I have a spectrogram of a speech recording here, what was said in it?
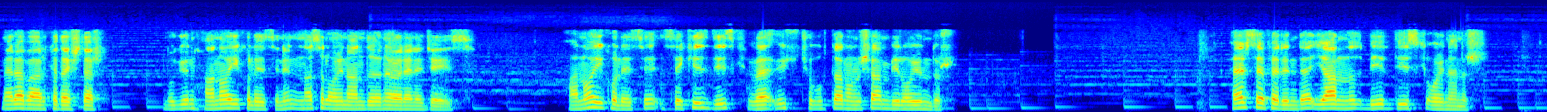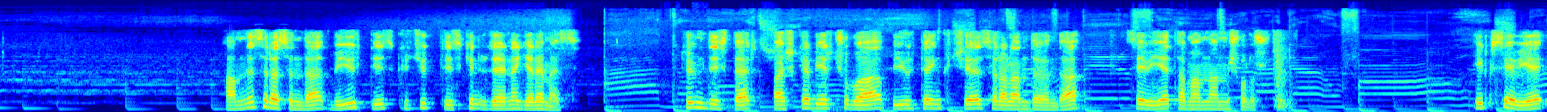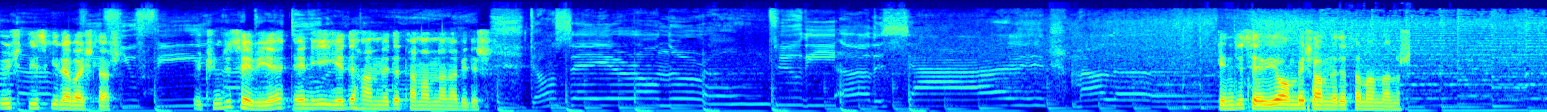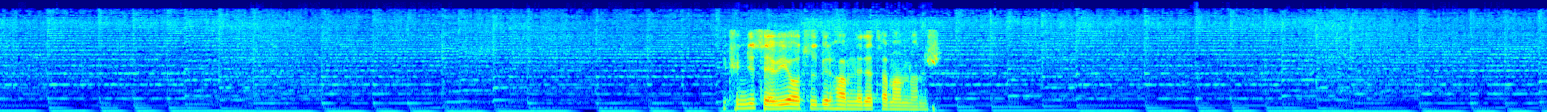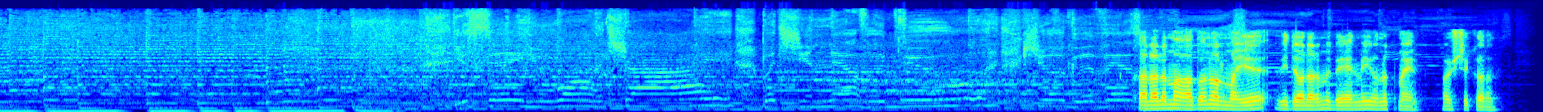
Merhaba arkadaşlar. Bugün Hanoi Kulesi'nin nasıl oynandığını öğreneceğiz. Hanoi Kulesi 8 disk ve 3 çubuktan oluşan bir oyundur. Her seferinde yalnız bir disk oynanır. Hamle sırasında büyük disk küçük diskin üzerine gelemez. Tüm diskler başka bir çubuğa büyükten küçüğe sıralandığında seviye tamamlanmış olur. İlk seviye 3 disk ile başlar. Üçüncü seviye en iyi 7 hamlede tamamlanabilir. İkinci seviye 15 hamlede tamamlanır. Üçüncü seviye 31 hamlede tamamlanır. Kanalıma abone olmayı, videolarımı beğenmeyi unutmayın. Hoşçakalın.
